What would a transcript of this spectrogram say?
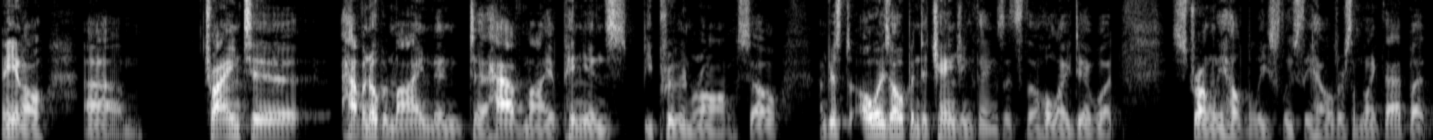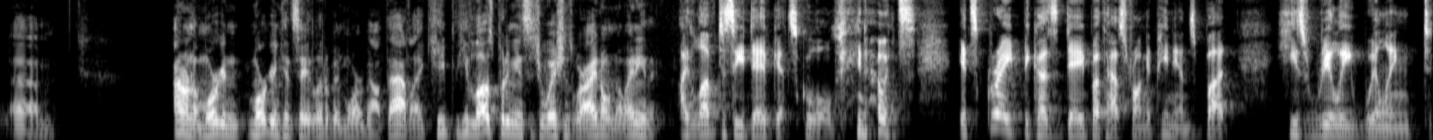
and, you know, um, trying to have an open mind and to have my opinions be proven wrong. So I'm just always open to changing things. It's the whole idea of what strongly held beliefs loosely held or something like that. But um, I don't know. Morgan Morgan can say a little bit more about that. Like he he loves putting me in situations where I don't know anything. I love to see Dave get schooled. You know, it's it's great because Dave both has strong opinions, but he's really willing to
